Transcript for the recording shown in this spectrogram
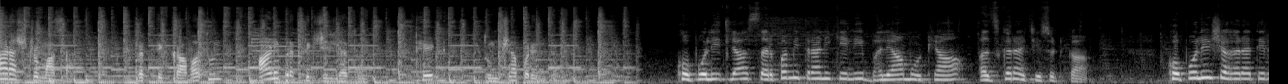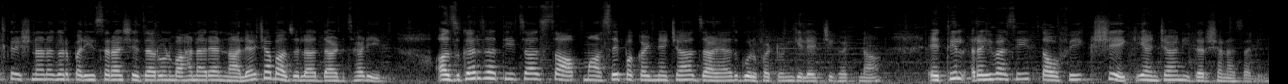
महाराष्ट्र मासा. प्रत्येक गावातून आणि प्रत्येक जिल्ह्यातून थेट तुमच्यापर्यंत. खोपोलीतल्या सर्पमित्रांनी केली भल्या मोठ्या अजगराची सुटका. खोपोली शहरातील कृष्णानगर परिसरात शेजारून वाहणाऱ्या नाल्याच्या बाजूला दाट झाडीत अजगर जातीचा साप मासे पकडण्याच्या जाळ्यात गुरफटून गेल्याची घटना येथील रहिवासी तौफिक शेख यांच्या निदर्शनास आली.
